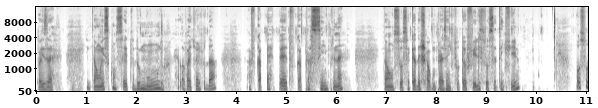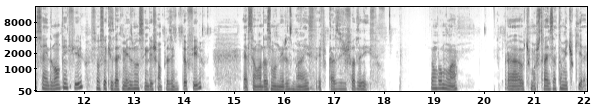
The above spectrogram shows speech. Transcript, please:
Pois é. Então esse conceito do mundo, ela vai te ajudar a ficar perpétuo, ficar para sempre, né? Então, se você quer deixar algum presente pro teu filho, se você tem filho, ou se você ainda não tem filho, se você quiser mesmo assim deixar um presente pro teu filho, essa é uma das maneiras mais eficazes de fazer isso. Então, vamos lá para eu te mostrar exatamente o que é.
